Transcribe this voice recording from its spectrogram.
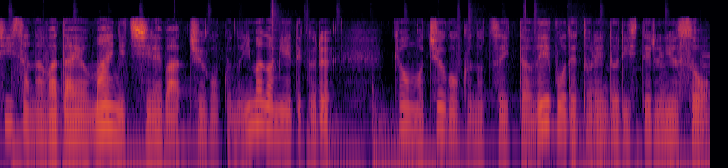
小さな話題を毎日知れば中国の今が見えてくる。今日も中国のツイッターウェイボーでトレンド入りしているニュースを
